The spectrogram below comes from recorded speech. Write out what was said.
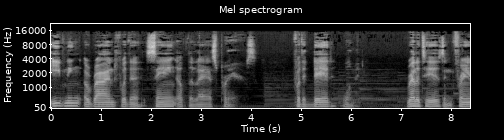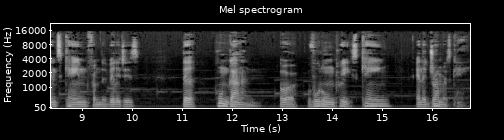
evening arrived for the saying of the last prayers for the dead woman. Relatives and friends came from the villages. The Hungan or Voodoo priests came and the drummers came.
